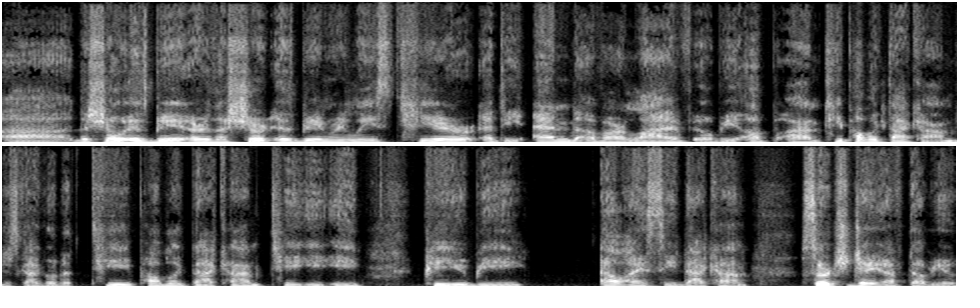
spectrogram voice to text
uh the show is being or the shirt is being released here at the end of our live it'll be up on teepublic.com just gotta go to teepublic.com t-e-e-p-u-b-l-i-c.com search JFW.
